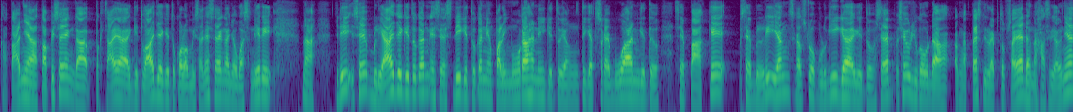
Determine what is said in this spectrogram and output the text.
katanya tapi saya nggak percaya gitu aja gitu kalau misalnya saya nggak nyoba sendiri. Nah jadi saya beli aja gitu kan SSD gitu kan yang paling murah nih gitu yang 300 ribuan gitu saya pakai saya beli yang 120 giga gitu. Saya saya juga udah ngetes di laptop saya dan hasilnya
